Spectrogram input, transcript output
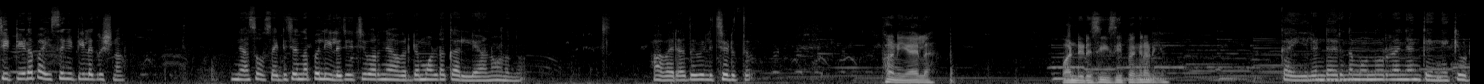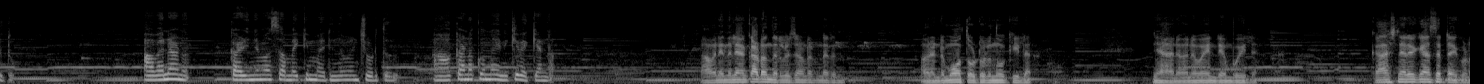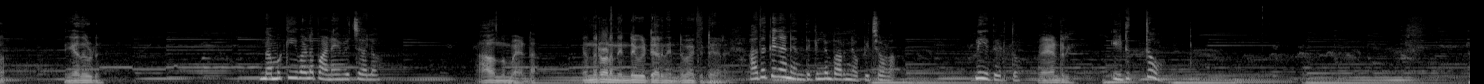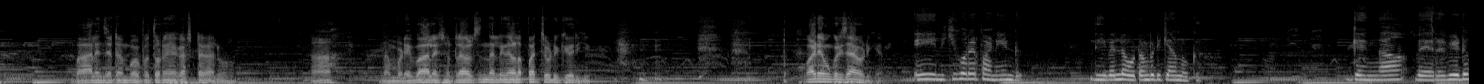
ചിട്ടിയുടെ പൈസ കിട്ടിയില്ല കൃഷ്ണ. ഞാൻ സൊസൈറ്റി ചെന്നപ്പോൾ ലീല ചേച്ചി പറഞ്ഞ അവരുടെ മോളുടെ കല്യാണമാണെന്ന് അവരത് വിളിച്ചെടുത്ത്. പണിയായല്ല. വണ്ടിയുടെ സി സി എങ്ങനെ അടിക്കും? കയ്യിലുണ്ടായിരുന്ന മുന്നൂറ് രൂപ ഞാൻ ഗംഗയ്ക്ക് കൊടുത്തു. അവനാണ് കഴിഞ്ഞ മാസം അമ്മയ്ക്ക് മരുന്ന് വാങ്ങിച്ചു കൊടുത്തത്. ആ കണക്കൊന്നും എനിക്ക് വെക്കണ്ട. അവൻ ഇന്നലെ ഞാൻ കടം തരൽ വെച്ചാണ്ടായിരുന്നു അവൻ എന്റെ മുഖത്തോട്ട് പോലും നോക്കിയില്ല. ഞാനും അവനെ എന്റെ പോയില്ല. കാശ്നാരൊക്കെ ആ സെറ്റ് ആയിക്കോളാം. നീ അതോട് നമുക്ക് ഇവളെ പണയം വെച്ചാലോ? അതൊന്നും വേണ്ട. എന്നിട്ടാണ് നിന്റെ വീട്ടുകാർ നിന്റെ മേക്കിട്ട് അതൊക്കെ ഞാൻ എന്തെങ്കിലും പറഞ്ഞ് ഒപ്പിച്ചോളാം. നീ ഇതെടുത്തോ. വേണ്ടി എടുത്തോ ബാലൻ ചേട്ടൻ പോയപ്പോൾ തുടങ്ങിയ കഷ്ടകാലമാണ്. ആ നമ്മുടെ ഈ ബാലകൃഷ്ണ ട്രാവൽസ് നല്ല നാളെ പച്ച കുടിക്കുമായിരിക്കും. വാടി നമുക്കൊരു ചായ കുടിക്കാം. ഏ എനിക്ക് കുറെ പണിയുണ്ട്. നീ വല്ല ഓട്ടം പിടിക്കാൻ നോക്ക്. ഗംഗ വേറെ വീട്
